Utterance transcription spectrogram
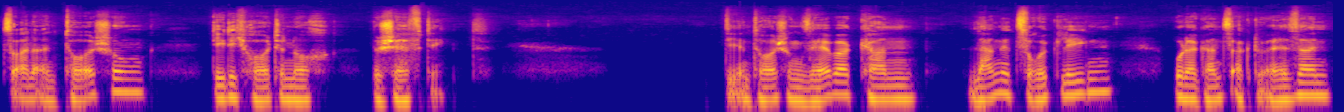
zu einer Enttäuschung, die dich heute noch beschäftigt. Die Enttäuschung selber kann lange zurückliegen oder ganz aktuell sein.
